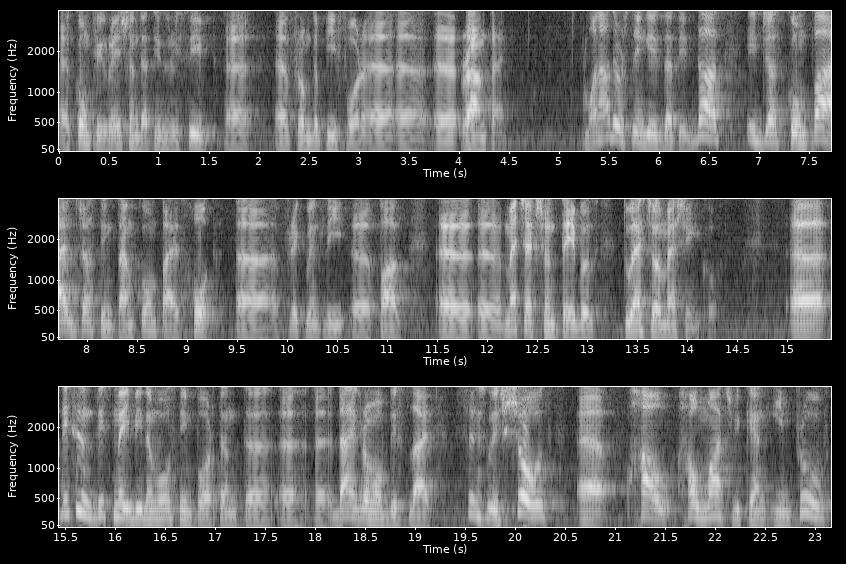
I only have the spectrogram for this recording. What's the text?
uh, configuration that is received from the P4 runtime. One other thing is that it does, it just compiles, just-in-time compiles hot, uh, frequently uh, passed uh, uh match action tables to actual machine code. Uh, this, is, this may be the most important uh, diagram of this slide. Essentially shows how, how much we can improve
